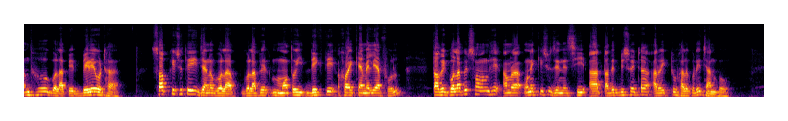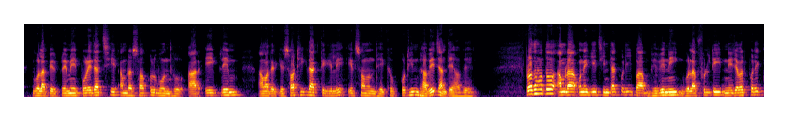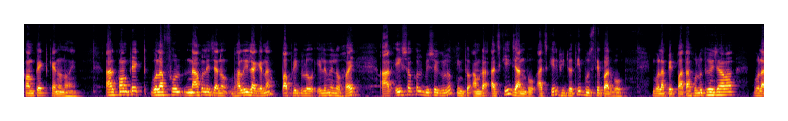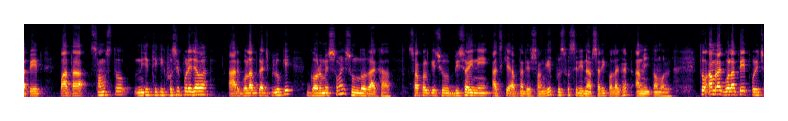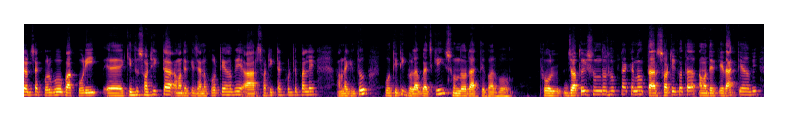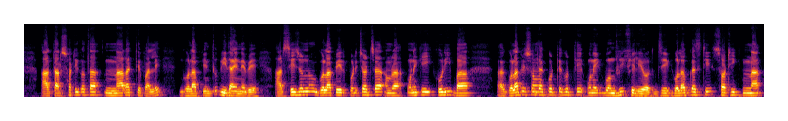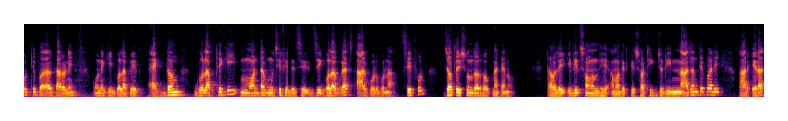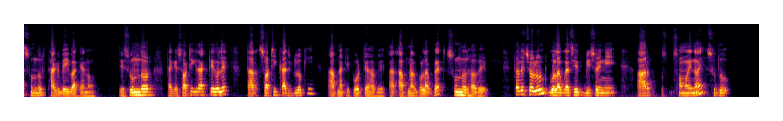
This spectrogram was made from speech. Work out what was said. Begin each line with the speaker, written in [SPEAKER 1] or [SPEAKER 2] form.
[SPEAKER 1] গন্ধ গোলাপের বেড়ে ওঠা। সব কিছুতেই যেন গোলাপ, গোলাপের মতোই দেখতে হয় ক্যামেলিয়া ফুল। তবে গোলাপের সম্বন্ধে আমরা অনেক কিছু জেনেছি আর তাদের বিষয়টা আরও একটু ভালো করে জানব। গোলাপের প্রেমে পড়ে যাচ্ছি আমরা সকল বন্ধু আর এই প্রেম আমাদেরকে সঠিক রাখতে গেলে এর সম্বন্ধে খুব কঠিনভাবে জানতে হবে। প্রথমত আমরা অনেকেই চিন্তা করি বা ভেবে নিই গোলাপ ফুলটি নিয়ে যাওয়ার পরে কম্প্যাক্ট কেন নয়। আর কম্প্যাক্ট গোলাপ ফুল না হলে যেন ভালোই লাগে না, পাপড়িগুলো এলোমেলো হয়। আর এই সকল বিষয়গুলো কিন্তু আমরা আজকেই জানব, আজকের ভিডিওতে বুঝতে পারব। গোলাপের পাতা হলুদ হয়ে যাওয়া, গোলাপের পাতা সমস্ত নিজের থেকে খসে পড়ে যাওয়া, আর গোলাপ গাছগুলোকে গরমের সময় সুন্দর রাখা। সকল কিছু বিষয় নিয়ে আজকে আপনাদের সঙ্গে পুষ্পশ্রী নার্সারি কলাঘাট, আমি কমল। তো আমরা গোলাপের পরিচর্যা করব বা করি কিন্তু সঠিকটা আমাদেরকে যেন করতে হবে, আর সঠিকটা করতে পারলে আমরা কিন্তু প্রতিটি গোলাপ গাছকেই সুন্দর রাখতে পারব। ফুল যতই সুন্দর হোক না কেন, তার সঠিকতা আমাদেরকে রাখতে হবে, আর তার সঠিকতা না রাখতে পারলে গোলাপ কিন্তু বিদায় নেবে। আর সেই জন্য গোলাপের পরিচর্যা আমরা অনেকেই করি বা গোলাপের সংখ্যা করতে করতে অনেক বন্ধুই ফেলিওর যে গোলাপ গাছটি সঠিক না করতে পারার কারণে অনেকেই গোলাপের একদম গোলাপ থেকেই মনটা মুছে ফেলেছে যে গোলাপ গাছ আর করব না। সে ফুল যতই সুন্দর হোক না কেন। তাহলে এদের সম্বন্ধে আমাদেরকে সঠিক যদি না জানতে পারি, আর এরা সুন্দর থাকবেই বা কেন? যে সুন্দর, তাকে সঠিক রাখতে হলে তার সঠিক কাজগুলোকে আপনাকে করতে হবে আর আপনার গোলাপ গাছ সুন্দর হবে। তাহলে চলুন গোলাপ গাছের বিষয় নিয়ে আর সময় নয়, শুধু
